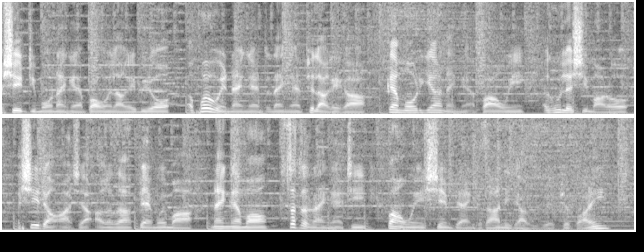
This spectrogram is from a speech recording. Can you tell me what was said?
အရှိတီမောနိုင်ငံပါဝင်လာခဲ့ပြီးတော့အဖွဲ့ဝင်နိုင်ငံတစ်နိုင်ငံဖြစ်လာခဲ့ကကမ္ဘောဒီးယားနိုင်ငံအပါအဝင်အခုလက်ရှိမှာတော့အရှိတောင်အာရှအားကစားပြိုင်ပွဲမှာနိုင်ငံပေါင်း17နိုင်ငံအထိပါဝင်ရှင်ပြိုင်ကစားနေကြပြီပဲဖြစ်ပါတယ်။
